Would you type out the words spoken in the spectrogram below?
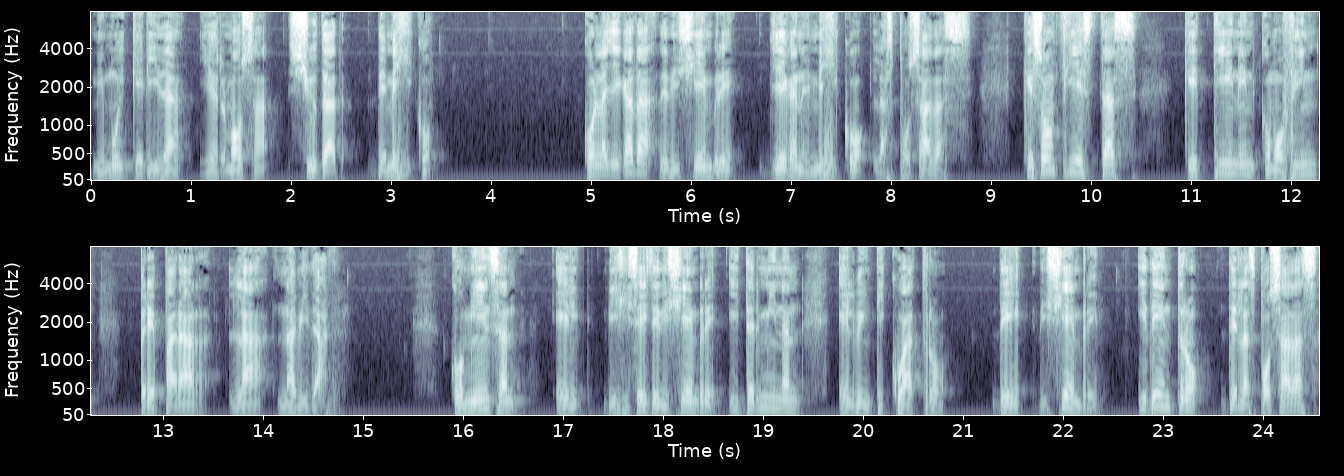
mi muy querida y hermosa Ciudad de México. Con la llegada de diciembre llegan en México las posadas, que son fiestas que tienen como fin preparar la Navidad. Comienzan el 16 de diciembre y terminan el 24 de diciembre. Y dentro de las posadas,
